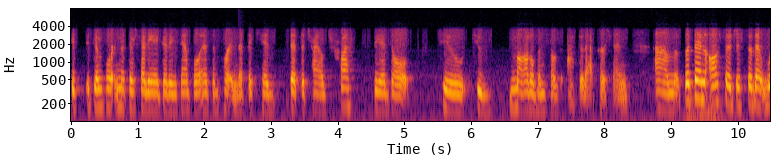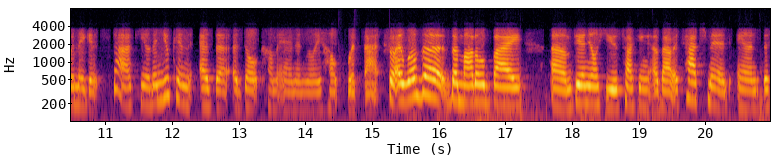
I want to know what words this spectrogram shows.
it's, it's important that they're setting a good example, and it's important that the kids that the child trusts the adult to to model themselves after that person. Um, but then also just so that when they get stuck, you know, then you can, as the adult, come in and really help with that. So I love the the model by um, Daniel Hughes talking about attachment and this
